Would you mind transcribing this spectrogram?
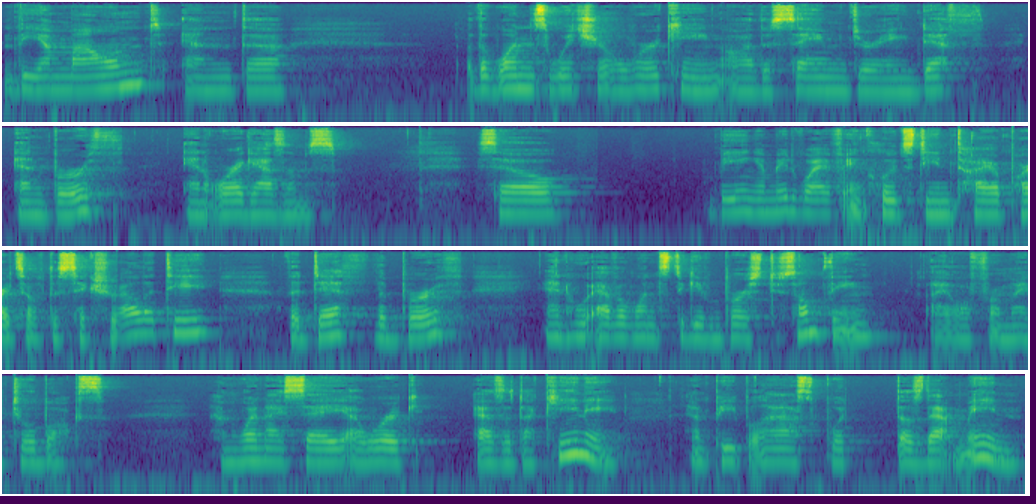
the amount and the, the ones which are working are the same during death and birth and orgasms. So, being a midwife includes the entire parts of the sexuality, the death, the birth, and whoever wants to give birth to something I offer my toolbox. And when I say I work as a Dakini, and people ask, what does that mean?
